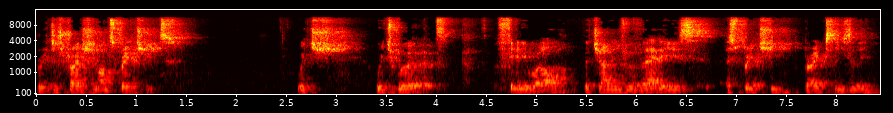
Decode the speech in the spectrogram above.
registration on spreadsheets, which which worked fairly well. The challenge with that is a spreadsheet breaks easily,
